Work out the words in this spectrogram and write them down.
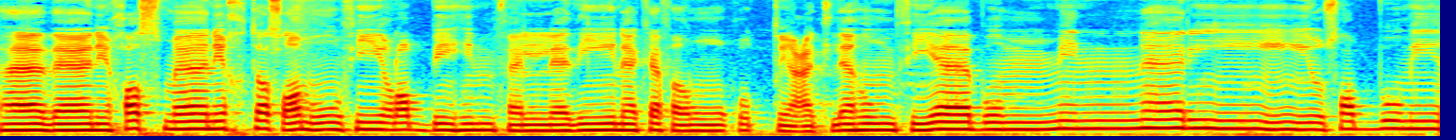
هذان خصمان اختصموا في ربهم فالذين كفروا قطعت لهم ثياب من نار يصب من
